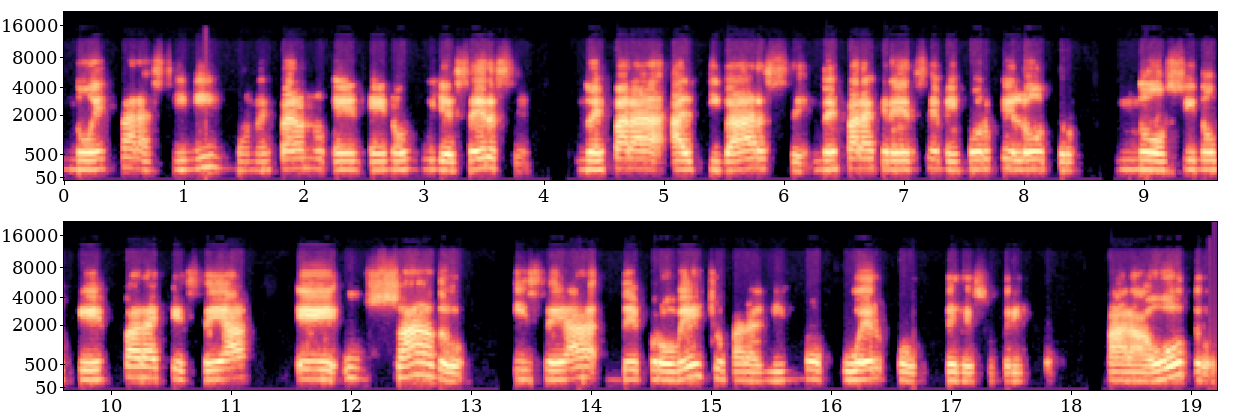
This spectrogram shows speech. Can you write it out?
no es para sí mismo, no es para enorgullecerse, no es para altivarse, no es para creerse mejor que el otro, no, sino que es para que sea eh, usado y sea de provecho para el mismo cuerpo de Jesucristo, para otros,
